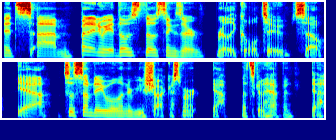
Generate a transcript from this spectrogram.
It's um but anyway, those those things are really cool too. So, yeah. So someday we'll interview Shaka Smart. Yeah, that's going to happen. Yeah.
